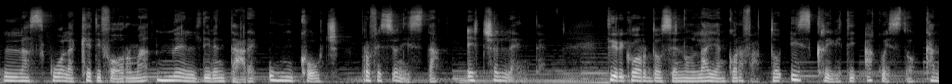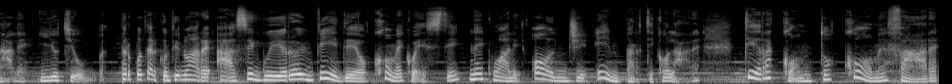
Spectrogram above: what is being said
la scuola che ti forma nel diventare un coach professionista eccellente. Ti ricordo, se non l'hai ancora fatto, iscriviti a questo canale YouTube per poter continuare a seguire video come questi, nei quali oggi in particolare ti racconto come fare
